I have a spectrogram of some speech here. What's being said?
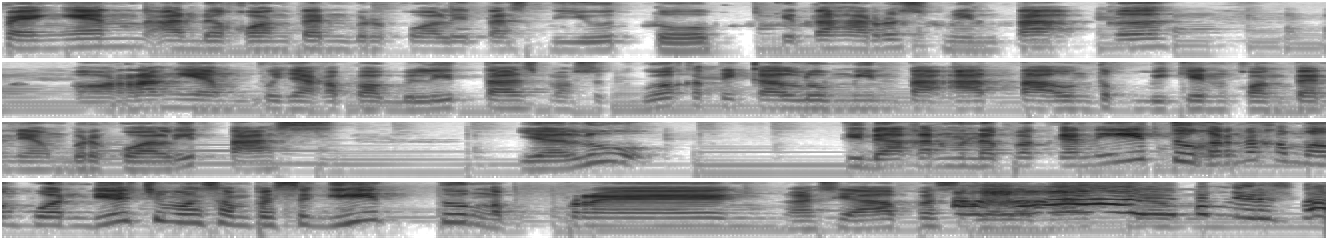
pengen ada konten berkualitas di YouTube, kita harus minta ke orang yang punya kapabilitas. Maksud gue ketika lu minta Ata untuk bikin konten yang berkualitas, ya lu tidak akan mendapatkan itu karena kemampuan dia cuma sampai segitu ngeprank ngasih apa segala Hai macam. pemirsa,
